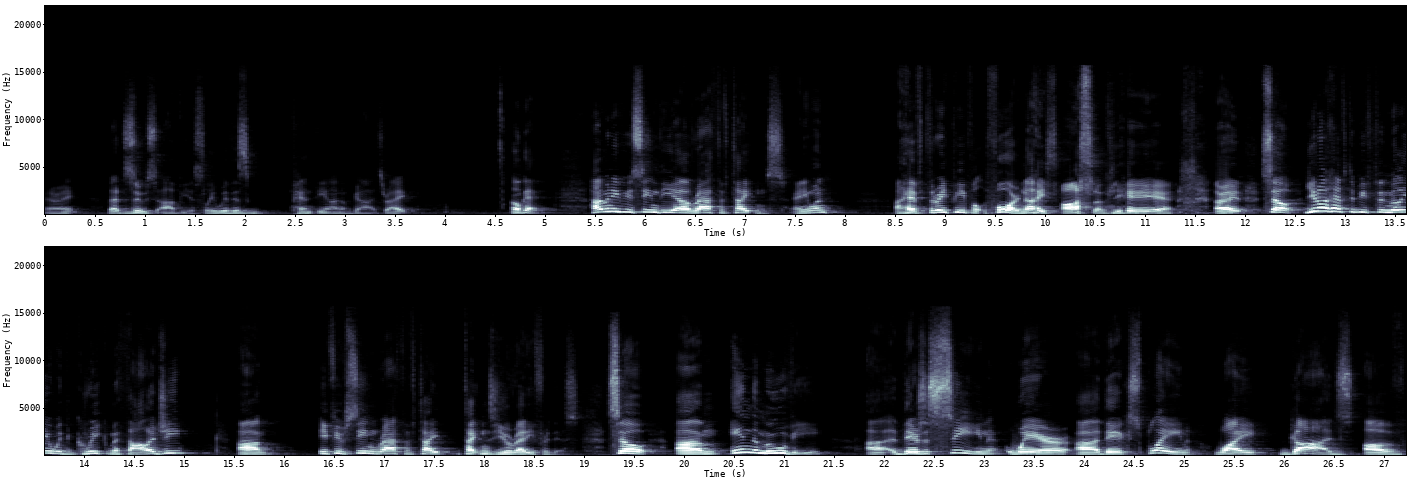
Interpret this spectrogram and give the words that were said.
All right? That's Zeus, obviously, with his pantheon of gods, right? Okay. How many of you seen the uh, Wrath of Titans? Anyone? I have three people. Four. Nice. Awesome. Yeah, yeah, yeah. All right. So you don't have to be familiar with Greek mythology. Um, if you've seen Wrath of Tit- Titans, you're ready for this. So um, in the movie, uh, there's a scene where uh, they explain why gods of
